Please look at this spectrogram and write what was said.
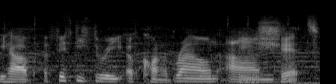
We have a 53 of Connor Brown and He's shit.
